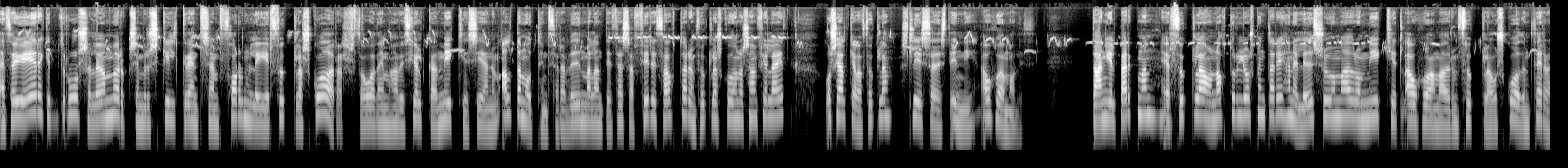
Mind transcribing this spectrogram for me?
en þau er ekkert rosalega mörg sem eru skilgreynd sem formlegir fuggla skoðarar þó að þeim hafi fjölgað mikið síðan um aldamótin þegar viðmælandi þessa fyrir þáttar um fugglaskoðunarsamfélagið og sjálfgefa fuggla slýsaðist inn í áhugamálið. Daniel Bergman er fuggla og náttúruljósmyndari, hann er leðsugumæður og mikill áhugamæður um fuggla og skoðum þeirra.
